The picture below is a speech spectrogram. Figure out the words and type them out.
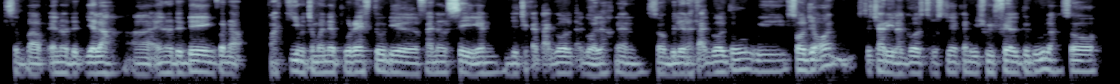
Sebab end of the, yelah, uh, end of the day kau nak maki macam mana pun ref tu dia final say kan dia cakap tak gol tak gol lah kan so bila dah tak gol tu we soldier on kita carilah gol seterusnya kan which we fail to do lah so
